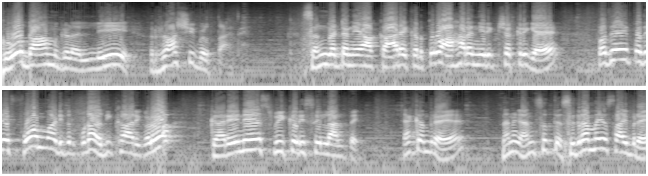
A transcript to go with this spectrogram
ಗೋದಾಮುಗಳಲ್ಲಿ ರಾಶಿ ಬೀಳ್ತಾ ಇದೆ. ಸಂಘಟನೆಯ ಕಾರ್ಯಕರ್ತರು, ಆಹಾರ ನಿರೀಕ್ಷಕರಿಗೆ ಪದೇ ಪದೇ ಫೋನ್ ಮಾಡಿದ್ರು ಕೂಡ ಅಧಿಕಾರಿಗಳು, ಕರೆನೇ ಸ್ವೀಕರಿಸಿಲ್ಲ ಅಂತೆ ಯಾಕಂದ್ರೆ ನನಗೆ ಅನ್ಸುತ್ತೆ, ಸಿದ್ದರಾಮಯ್ಯ ಸಾಹೇಬ್ರೆ,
